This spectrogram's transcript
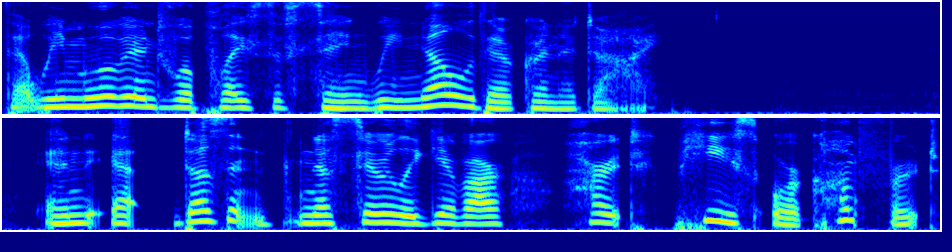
that we move into a place of saying, we know they're going to die and it doesn't necessarily give our heart peace or comfort,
